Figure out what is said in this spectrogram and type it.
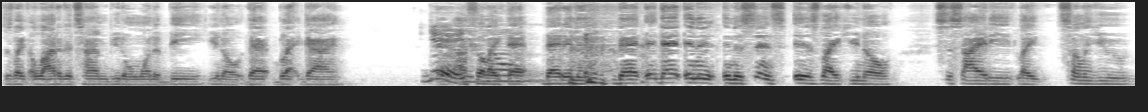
just like a lot of the time you don't want to be you know that black guy Yeah, I feel like that that in a, that that in a, in a sense is like you know society like telling you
